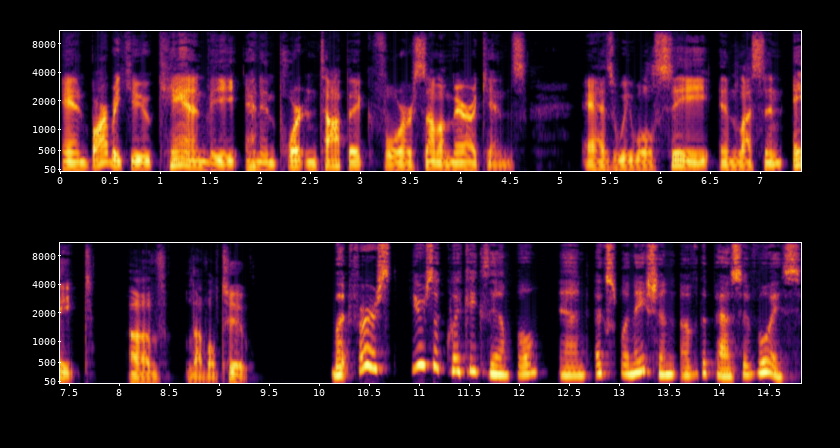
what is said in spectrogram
And barbecue can be an important topic for some Americans, as we will see in Lesson 8 of Level 2. But first, here's a quick example and explanation of the passive voice.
